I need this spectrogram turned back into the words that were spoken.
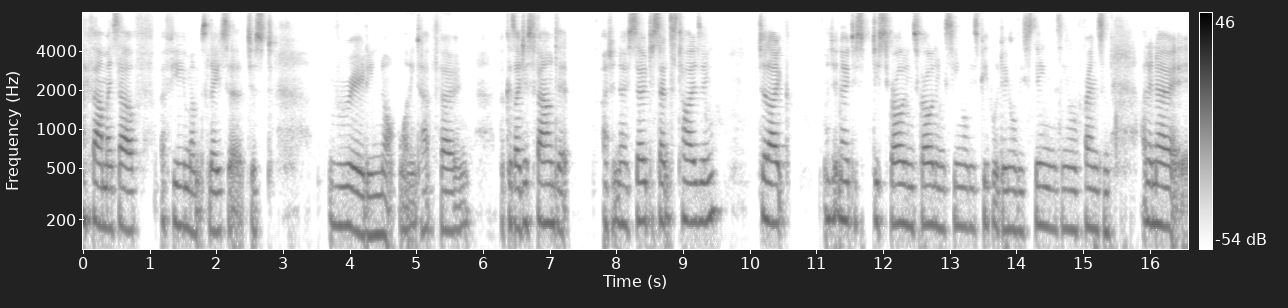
I found myself a few months later just really not wanting to have a phone because I just found it, I don't know, so desensitizing to like, I don't know, just, just scrolling, scrolling, seeing all these people doing all these things, seeing all friends. And I don't know,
